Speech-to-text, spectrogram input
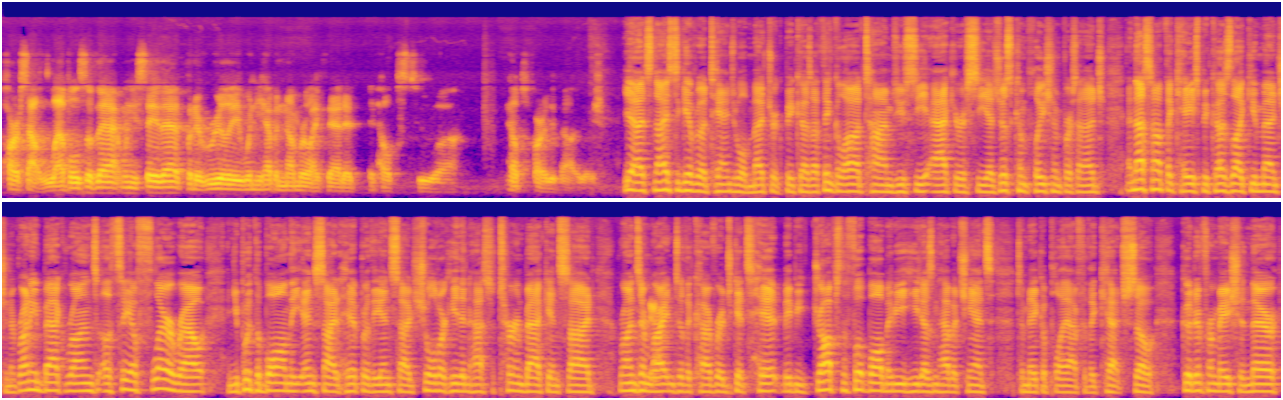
parse out levels of that when you say that, but it really when you have a number like that, it, it helps to uh, helps part of the evaluation. Yeah, it's nice to give it a tangible metric because I think a lot of times you see accuracy as just completion percentage, and that's not the case because, like you mentioned, a running back runs, uh, let's say, a flare route, and you put the ball on the inside hip or the inside shoulder, he then has to turn back inside, runs him yeah. right into the coverage, gets hit, maybe drops the football, maybe he doesn't have a chance to make a play after the catch. So, good information there.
